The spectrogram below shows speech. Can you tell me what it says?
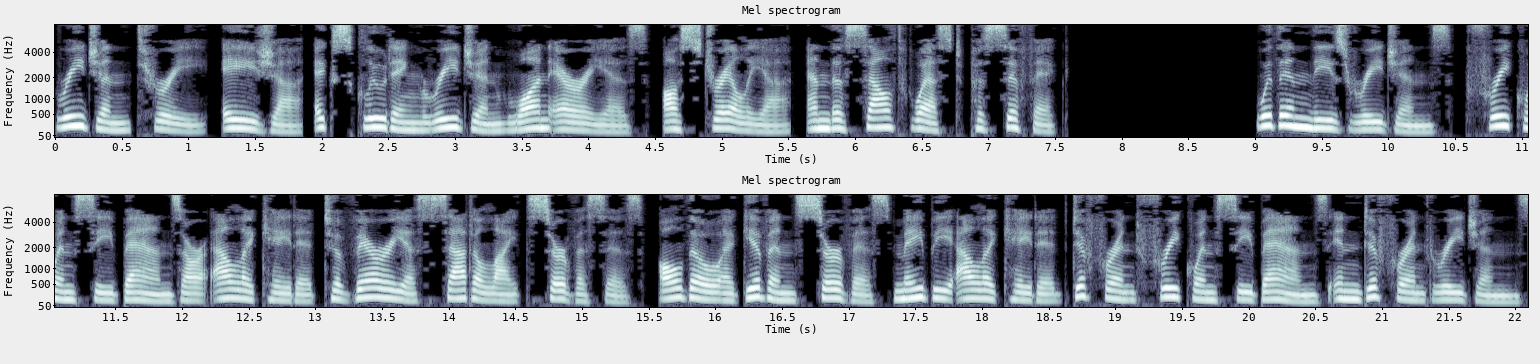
Region 3, Asia, excluding Region 1 areas, Australia, and the Southwest Pacific Within these regions, frequency bands are allocated to various satellite services, although a given service may be allocated different frequency bands in different regions.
